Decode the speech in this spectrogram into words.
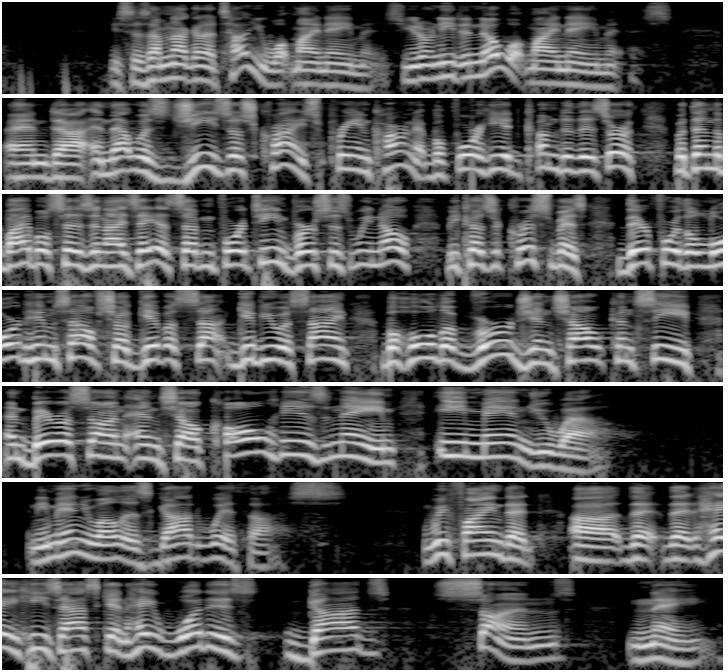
He says, I'm not going to tell you what my name is. You don't need to know what my name is. And, uh, and that was Jesus Christ, pre-incarnate, before he had come to this earth. But then the Bible says in Isaiah 7:14, verses we know because of Christmas, therefore the Lord himself shall give, a, give you a sign. Behold, a virgin shall conceive and bear a son and shall call his name Emmanuel. And Emmanuel is God with us. We find that, uh, that, that, hey, he's asking, hey, what is God's son's name?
